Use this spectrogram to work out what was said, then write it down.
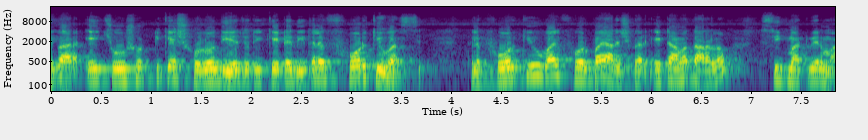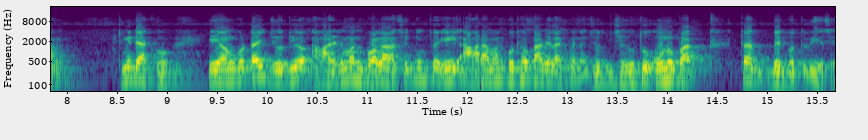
এবার এই চৌষট্টিকে ষোলো দিয়ে যদি কেটে দিই, তাহলে ফোর কিউ আসছে। তাহলে four Q by four pi r square এটা আমার দাঁড়াল সিগমা টু এর মান। তুমি দেখো, এই অঙ্কটাই যদিও আর এর মান বলা আছে, কিন্তু এই আর আমার কোথাও কাজে লাগবে না যেহেতু অনুপাতটা বের করতে দিয়েছে।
